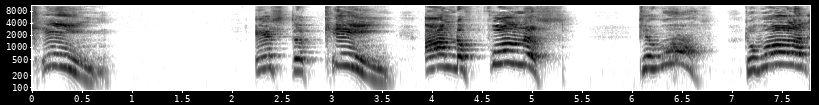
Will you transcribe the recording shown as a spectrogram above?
king. It's the king and the fullness thereof. The wall and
